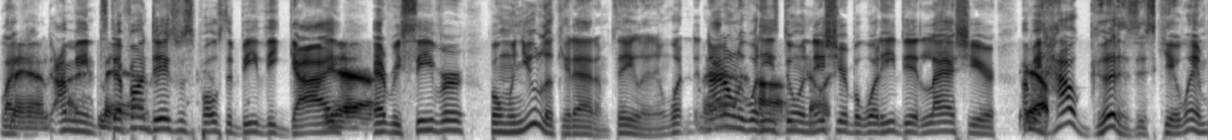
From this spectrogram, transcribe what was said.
Like, Man, I mean, man. Stefon Diggs was supposed to be the guy Yeah. at receiver, but when you look at Adam Thielen and what not only what he's I'm oh, doing this year, but what he did last year, I mean, how good is this kid? When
